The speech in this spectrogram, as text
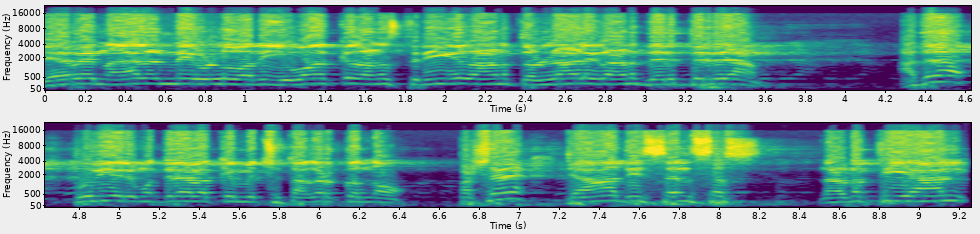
വേറെ നാലെണ്ണേ ഉള്ളൂ. അത് യുവാക്കളാണ് സ്ത്രീകളാണ് തൊഴിലാളികളാണ് ദരിദ്രരാണ്. അത് പുതിയൊരു മുദ്രാവാക്യം വെച്ച് തകർക്കുന്നു. പക്ഷേ ജാതി സെൻസസ് നടത്തിയാൽ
